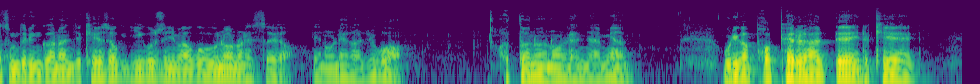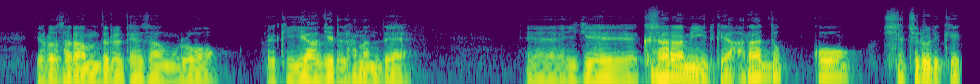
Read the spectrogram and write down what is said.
말씀드린 거는 이제 계속 이 교수님하고 의논을 했어요. 의논을 해가지고 어떤 의논을 했냐면 우리가 법회를 할 때 이렇게 여러 사람들을 대상으로 이렇게 이야기를 하는데 예, 이게 그 사람이 이렇게 알아듣고 실제로 이렇게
